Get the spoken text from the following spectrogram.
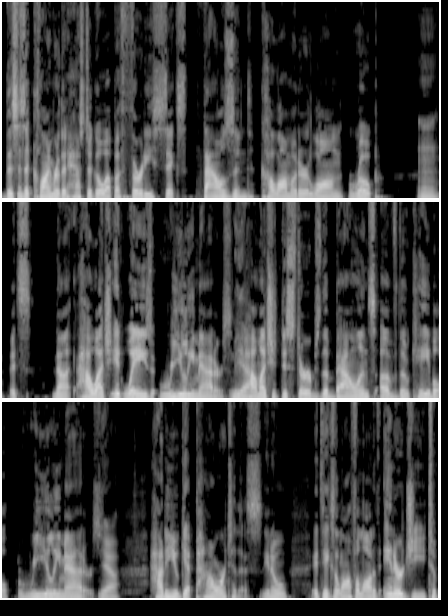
this is a climber that has to go up a 36,000 kilometer long rope. Mm. It's not how much it weighs really matters. Yeah. How much it disturbs the balance of the cable really matters. Yeah. How do you get power to this? You know, it takes an awful lot of energy to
